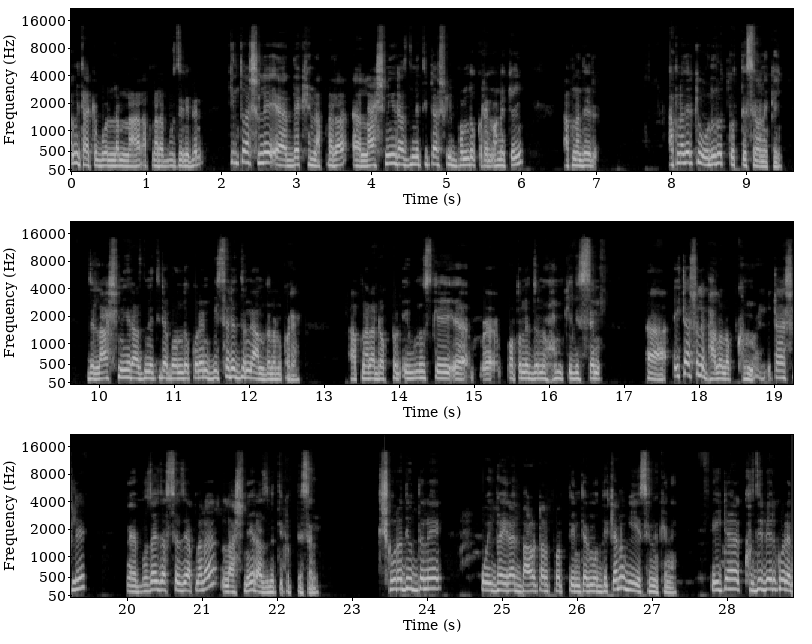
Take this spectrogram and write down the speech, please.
আমি তাকে বললাম না আপনারা বুঝে নেবেন। কিন্তু আসলে দেখেন আপনারা লাশ নিয়ে রাজনীতিটা আসলে বন্ধ করেন অনেকেই। আপনাদের আপনাদেরকে অনুরোধ করতেছে অনেকেই যে লাশ নিয়ে রাজনীতিটা বন্ধ করেন, বিচারের জন্য আন্দোলন করেন। আপনারা ডক্টর ইউনুসকে পতনের জন্য হুমকি দিচ্ছেন। এটা আসলে ভালো লক্ষণ নয়। এটা আসলে বোঝাই যাচ্ছে যে আপনারা লাশ নিয়ে রাজনীতি করতেছেন। সৌরাদি উদ্যানে ওই ভাই রাত বারোটার পর তিনটার মধ্যে কেন গিয়েছেন এখানে? এইটা খুঁজে বের করেন,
